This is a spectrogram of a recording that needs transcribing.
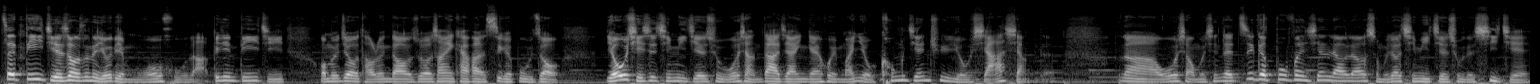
在第一集的时候真的有点模糊啦。毕竟第一集我们就讨论到说商业开发的四个步骤，尤其是亲密接触，我想大家应该会蛮有空间去有遐想的。那我想我们先在这个部分先聊聊什么叫亲密接触的细节。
